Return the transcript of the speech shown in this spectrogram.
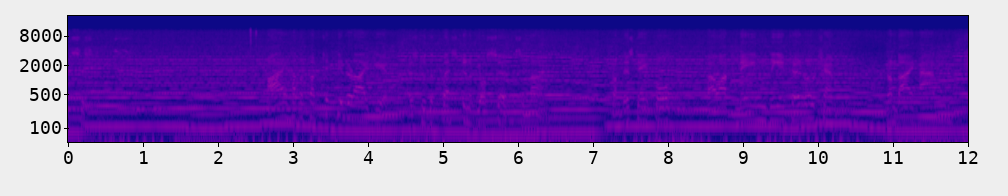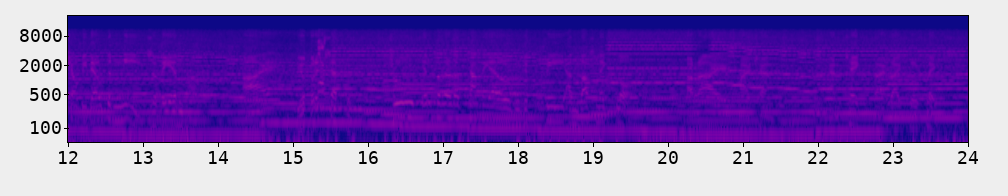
Assistance. I have a particular idea as to the question of your service in mind. From this day forth, thou art named the Eternal Champion. From thy hand shall be dealt the needs of the Empire. I, Uriel Septim, true Emperor of Tamriel, who decree and thus make law. Arise, my champion, and take thy rightful place,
